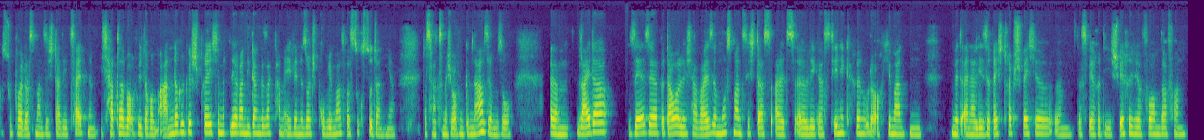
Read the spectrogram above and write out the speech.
super, dass man sich da die Zeit nimmt. Ich hatte aber auch wiederum andere Gespräche mit Lehrern, die dann gesagt haben, ey, wenn du solche Probleme hast, was suchst du dann hier? Das war zum Beispiel auf dem Gymnasium so. Ähm, leider sehr, sehr bedauerlicherweise muss man sich das als äh, Legasthenikerin oder auch jemanden mit einer Leserechtschreibschwäche, ähm, das wäre die schwierige Form davon,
